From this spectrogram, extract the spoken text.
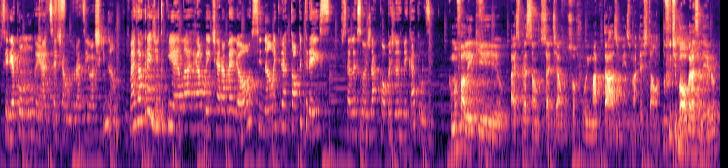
seria comum ganhar de 7 a 1 no Brasil? Eu acho que não. Mas eu acredito que ela realmente era melhor, se não entre a top 3 seleções da Copa de 2014. Como eu falei que a expressão do 7 a 1 só foi um atraso mesmo na questão do futebol brasileiro,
